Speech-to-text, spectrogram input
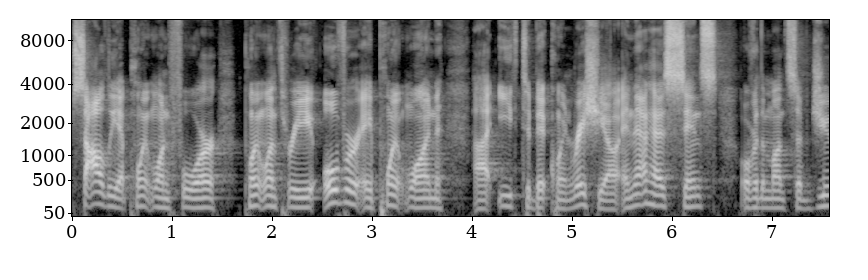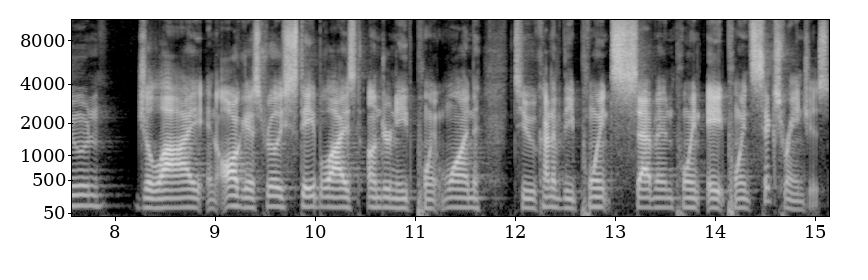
solidly at 0.14, 0.13 over a 0.1 uh, ETH to Bitcoin ratio. And that has since over the months of June, July, and August really stabilized underneath 0.1 to kind of the 0.7, 0.8, 0.6 ranges.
